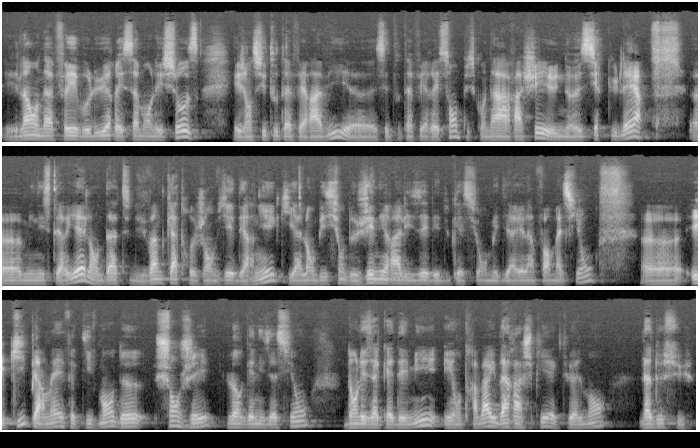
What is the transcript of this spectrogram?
Et là, on a fait évoluer récemment les choses, et j'en suis tout à fait ravi. Euh, c'est tout à fait récent, puisqu'on a arraché une circulaire ministérielle en date du 24 janvier dernier, qui a l'ambition de généraliser l'éducation aux médias et l'information, et qui permet effectivement de changer l'organisation dans les académies. Et on travaille d'arrache-pied actuellement là-dessus.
